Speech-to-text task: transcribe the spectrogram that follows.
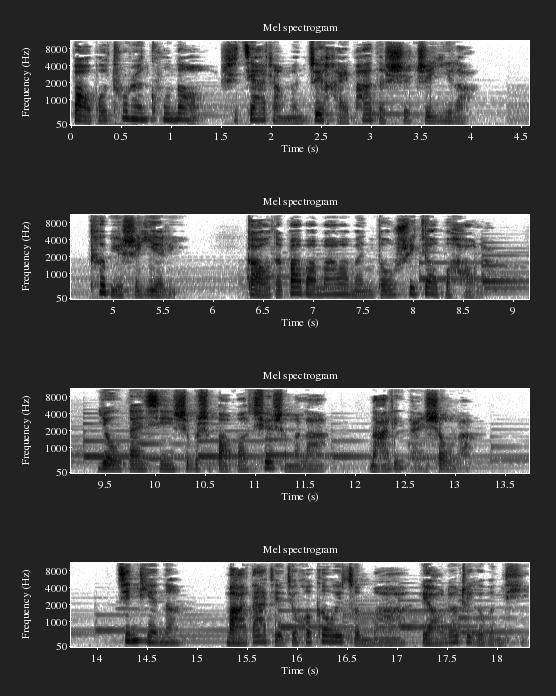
宝宝突然哭闹是家长们最害怕的事之一了，特别是夜里，搞得爸爸妈妈们都睡觉不好了，又担心是不是宝宝缺什么啦，哪里难受了。今天呢，马大姐就和各位准妈聊聊这个问题。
